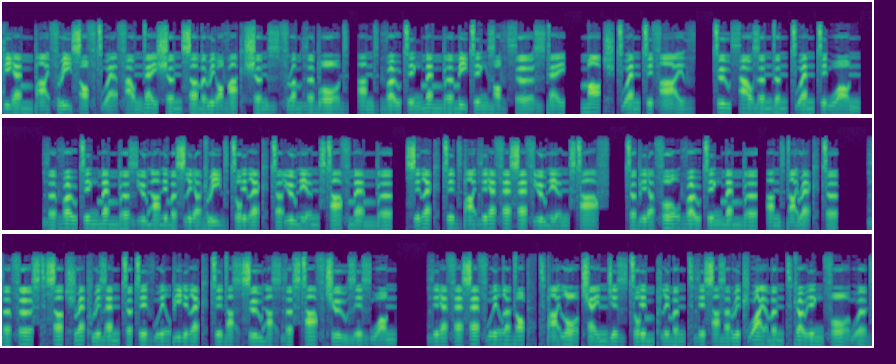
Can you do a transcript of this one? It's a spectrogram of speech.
pm by Free Software Foundation Summary of actions from the board and voting member meetings on Thursday, March 25, 2021. The voting members unanimously agreed to elect a union staff member, selected by the FSF union staff, to be a full voting member and director. The first such representative will be elected as soon as the staff chooses one. The FSF will adopt bylaw changes to implement this as a requirement going forward.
